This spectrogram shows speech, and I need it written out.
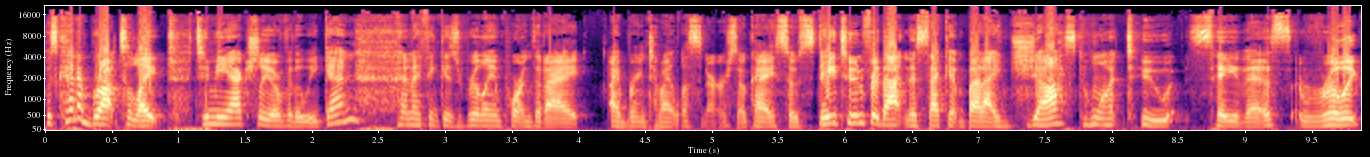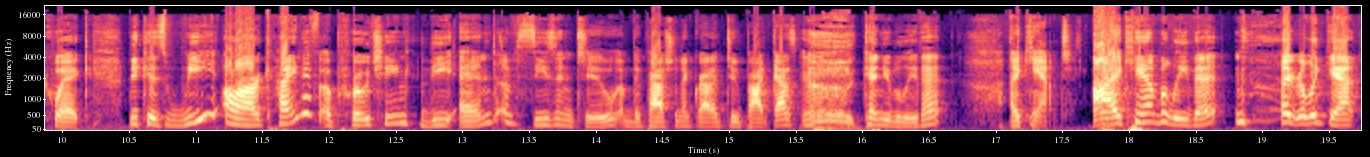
was kind of brought to light to me actually over the weekend and i think is really important that i i bring to my listeners okay? So stay tuned for that in a second but i just want to say this really quick because we are kind of approaching the end of season two of the passionate gratitude podcast. Can you believe it? I can't. I can't believe it. I really can't.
